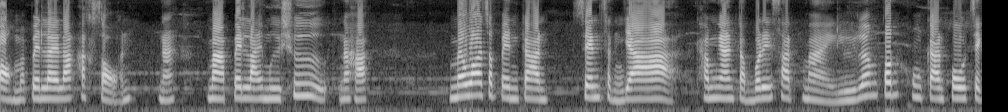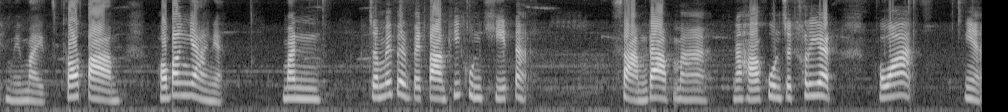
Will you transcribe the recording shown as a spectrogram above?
ออกมาเป็นลายลักษณ์อักษรนะ มาเป็นลายมือชื่อนะคะ ไม่ว่าจะเป็นการเซ็นสัญญาทำงานกับบริษัทใหม่ หรือเริ่มต้นโครงการโปรเจกต์ใหม่ ๆ ก็ตาม เพราะบางอย่างเนี่ย มันจะไม่เป็นไปตามที่คุณคิดน่ะสามดาบมานะคะ คุณจะเครียด เพราะว่าเนี่ย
